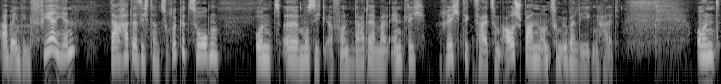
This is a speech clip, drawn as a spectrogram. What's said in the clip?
Aber in den Ferien, da hat er sich dann zurückgezogen und äh, Musik erfunden. Da hat er mal endlich richtig Zeit zum Ausspannen und zum Überlegen halt. Und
